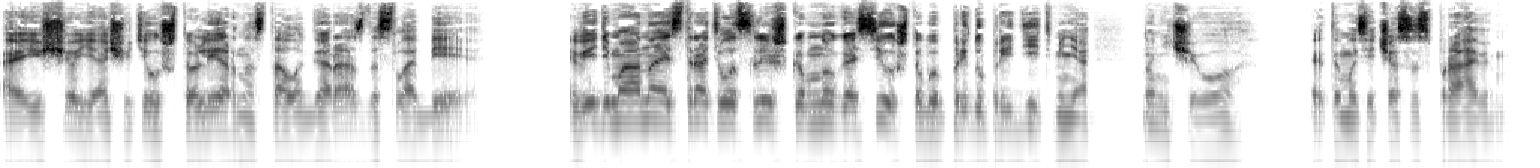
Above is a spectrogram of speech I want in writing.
А еще я ощутил, что Лерна стала гораздо слабее. Видимо, она истратила слишком много сил, чтобы предупредить меня, но ничего, это мы сейчас исправим.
